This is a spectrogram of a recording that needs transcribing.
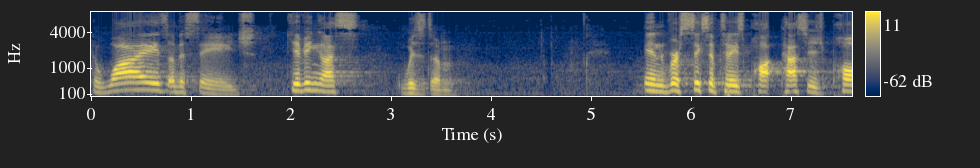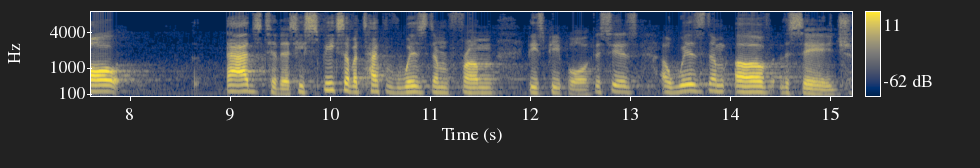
The wise of the sage, giving us wisdom. In verse 6 of today's passage, Paul adds to this. He speaks of a type of wisdom from these people. This is a wisdom of the sage.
